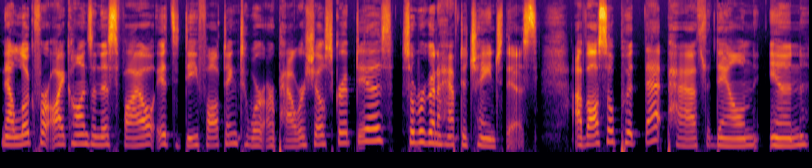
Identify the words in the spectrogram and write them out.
Now look for icons in this file. It's defaulting to where our PowerShell script is. So we're going to have to change this. I've also put that path down in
